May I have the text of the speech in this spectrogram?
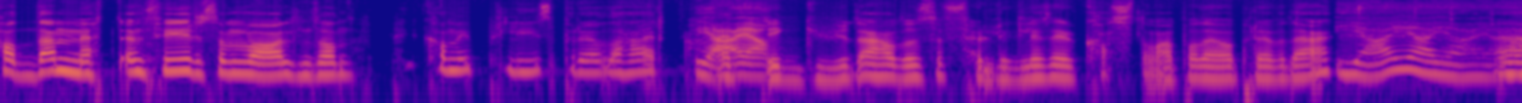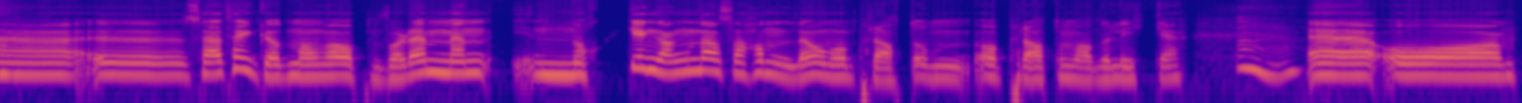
hadde jeg møtt en fyr som var liksom sånn Kan vi please prøve det her? Ja, ja. Herregud, jeg hadde selvfølgelig sikkert kasta meg på det og prøvd det. Ja, ja, ja. ja. Uh, uh, så jeg tenker jo at man var åpen for det, men nok en gang da, så handler det om å prate om, å prate om hva du liker. Mm. Uh, og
